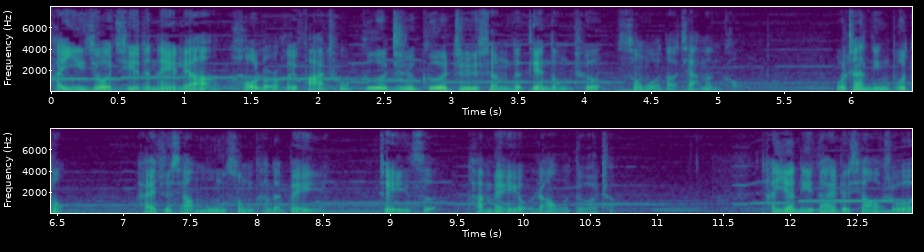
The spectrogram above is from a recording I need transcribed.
他依旧骑着那辆后轮会发出咯吱咯吱声的电动车送我到家门口，我站定不动，还是想目送他的背影。这一次他没有让我得逞，他眼里带着笑说：“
